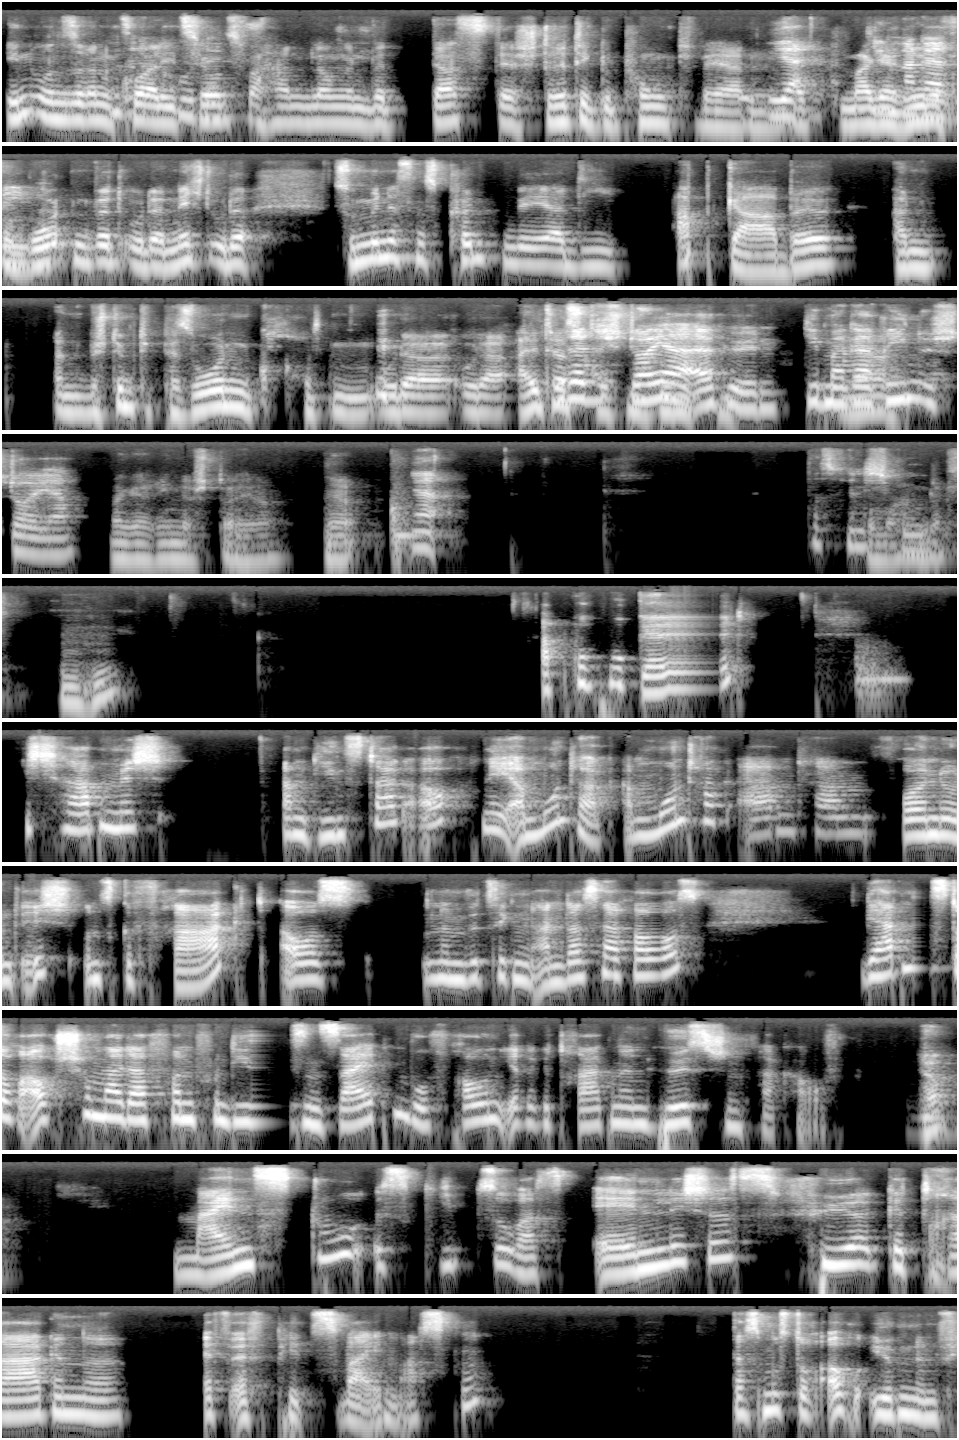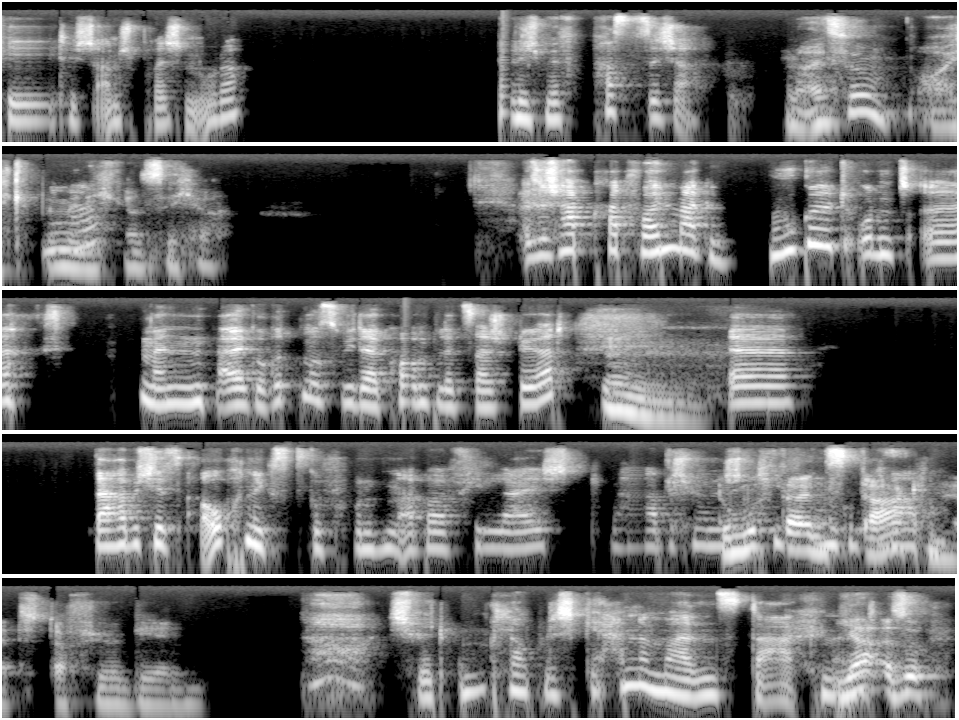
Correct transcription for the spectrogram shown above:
in unseren Unser Koalitionsverhandlungen wird das der strittige Punkt werden, Ja, ob Margarine, Margarine. verboten wird oder nicht. Oder zumindest könnten wir ja die Abgabe an, an bestimmte Personengruppen oder, oder Oder Altersgruppen. die Steuer binden. erhöhen. Die Margarinesteuer. Margarinesteuer, ja. Ja. Das finde ich gut. Mhm. Apropos Geld. Ich habe mich am Dienstag auch, nee, am Montag, am Montagabend haben Freunde und ich uns gefragt, aus einem witzigen Anlass heraus. Wir hatten es doch auch schon mal davon, von diesen Seiten, wo Frauen ihre getragenen Höschen verkaufen. Ja. Meinst du, es gibt sowas Ähnliches für getragene FFP2-Masken? Das muss doch auch irgendeinen Fetisch ansprechen, oder? Bin ich mir fast sicher. Meinst du? Oh, ich bin mir Ja. nicht ganz sicher. Also ich habe gerade vorhin mal gegoogelt und äh, meinen Algorithmus wieder komplett zerstört. Mm. Äh, da habe ich jetzt auch nichts gefunden, aber vielleicht habe ich mir Du nicht musst tief da ins. Darknet dafür gehen. Ich würde unglaublich gerne mal ins Darknet. Ja, also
